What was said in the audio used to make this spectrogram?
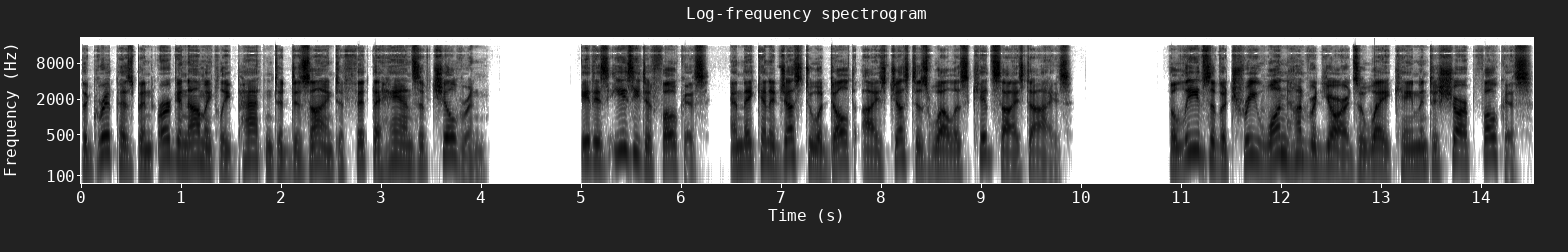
the grip has been ergonomically patented designed to fit the hands of children. It is easy to focus, and they can adjust to adult eyes just as well as kid-sized eyes. The leaves of a tree 100 yards away came into sharp focus.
